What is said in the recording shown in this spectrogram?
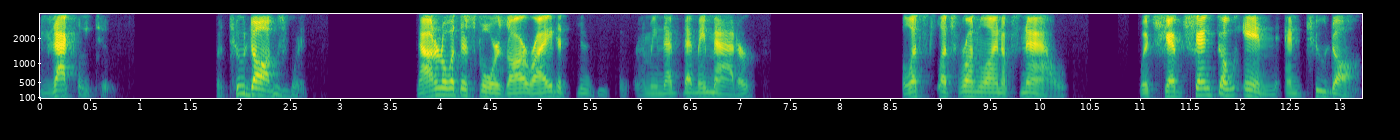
Exactly two. But two dogs win. Now I don't know what their scores are, right? It, I mean that that may matter. But let's let's run lineups now with Shevchenko in and two dogs.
